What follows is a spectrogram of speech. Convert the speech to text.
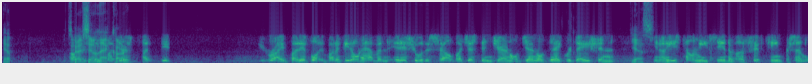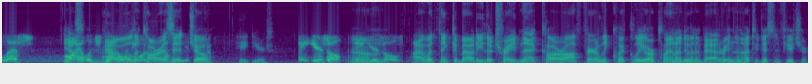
Yep. Especially on But- that but car. but it- Right, but if but if you don't have an, an issue with the cell, but just in general, general degradation, Yes. you know, he's telling me he's seeing about fifteen percent less mileage now. How old a car is it, Joe? ago. Eight years. Eight years old. Eight Um, years old. I would think about either trading that car off fairly quickly or plan on doing a battery in the not too distant future.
